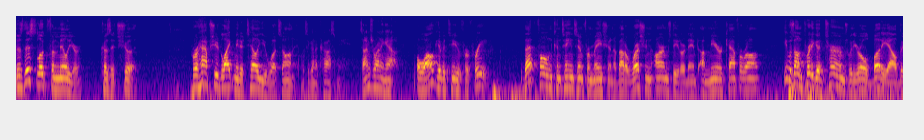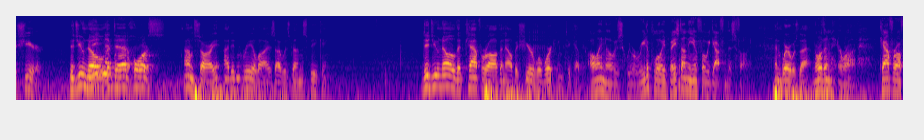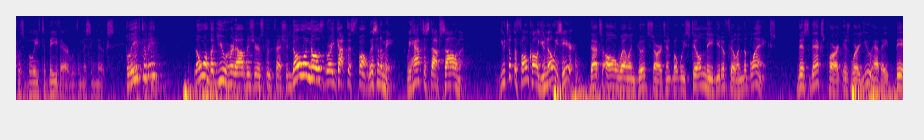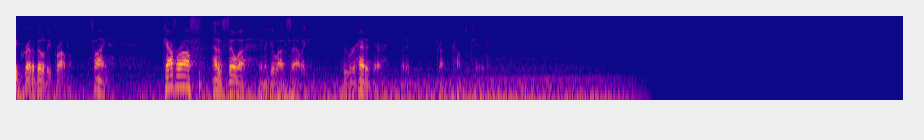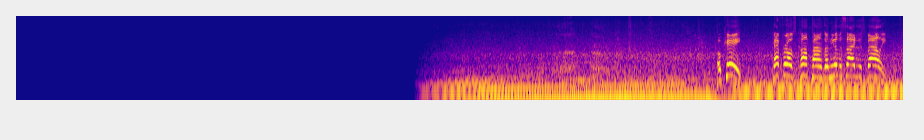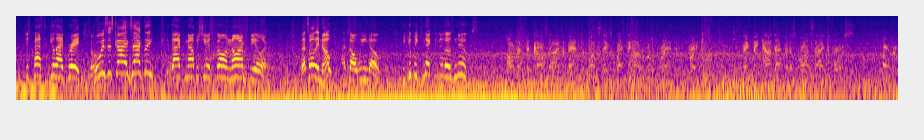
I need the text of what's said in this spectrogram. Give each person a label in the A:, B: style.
A: Does this look familiar? Because it should. Perhaps you'd like me to tell you what's on it.
B: What's it gonna cost me? Time's running out.
A: Oh, I'll give it to you for free. That phone contains information about a Russian arms dealer named Amir Kafarov. He was on pretty good terms with your old buddy Al Bashir. Did you know
C: Beating a dead horse.
A: I'm sorry, I didn't realize I was done speaking. Did you know that Kafarov and Al Bashir were working together?
B: All I know is we were redeployed based on the info we got from this phone.
A: And where was that?
B: Northern Iran. Kafarov was believed to be there with the missing nukes.
C: Believed to be? No one but you heard Al Bashir's confession. No one knows where he got this phone.
B: Listen to me. We have to stop Solomon. You took the phone call, you know he's here.
A: That's all well and good, Sergeant, but we still need you to fill in the blanks. This next part is where you have a big credibility problem.
B: Fine. Kafarov had a villa in the Gilad Valley. We were headed there, but it got complicated.
D: Okay, Kafarov's compound's on the other side of this valley, just past the Gilad Bridge.
E: So who is this guy exactly?
D: The guy from Al Bashir's phone, an arms dealer.
E: That's all they know?
D: That's all we know. He could be connected to those nukes.
F: All misfit call signs advance to 1-6 westing on Route Red. Break. They've made contact with a squad-sized force. Over.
